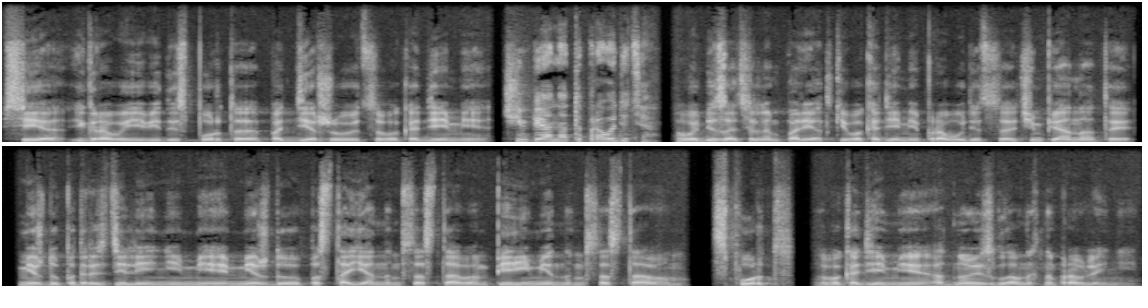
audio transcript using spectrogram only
Все игровые виды спорта поддерживаются в Академии. Чемпионаты проводите? В обязательном порядке в Академии проводятся чемпионаты между подразделениями, между постоянным составом, переменным составом. Спорт в Академии – одно из главных направлений.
